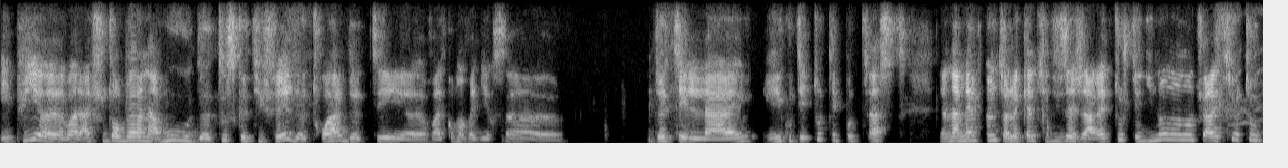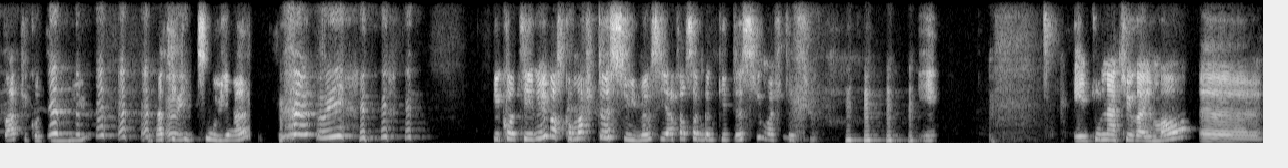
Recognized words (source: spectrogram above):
Et puis, voilà, je suis tombée en amour de tout ce que tu fais, de toi, de tes, comment on va dire ça, de tes lives. J'ai écouté tous tes podcasts Il y en a même un sur lequel tu disais j'arrête tout. Je t'ai dit non, non, non, tu arrêtes surtout pas, tu continues. Je sais pas si tu te souviens. Oui. Tu continues parce que moi je te suis. Même s'il y a personne qui te suit, moi je te suis. et, et tout naturellement, euh,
